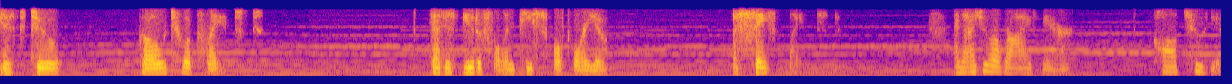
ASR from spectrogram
is to go to a place that is beautiful and peaceful for you, a safe place And as you arrive there, call to you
